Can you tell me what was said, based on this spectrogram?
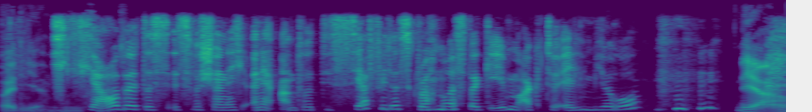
bei dir? Ich glaube, das ist wahrscheinlich eine Antwort, die sehr viele Scrum Master geben, aktuell Miro. Ja.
